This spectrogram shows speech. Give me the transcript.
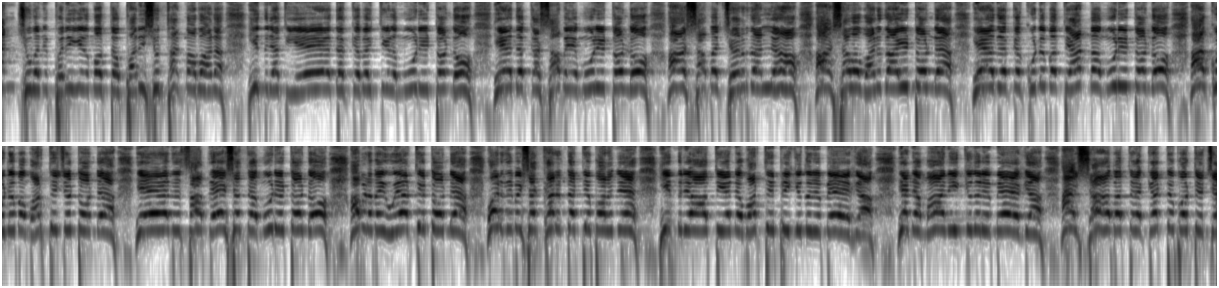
അഞ്ചുവന് പരികിൽ മൊത്തം പരിശുദ്ധാത്മാവാണ്. ഇതിനകത്ത് ഏതൊക്കെ വ്യക്തികൾ മൂടിയിട്ടുണ്ടോ? ഏതൊക്കെ സഭയെ മൂടിയിട്ടുണ്ടോ? ആ സഭ ചെറുതല്ല. ആ സഭ വലുതായിട്ടുണ്ട്. ഏതൊക്കെ കുടുംബത്തെ ആത്മ മൂടിയിട്ടുണ്ടോ? ആ കുടുംബം വർദ്ധിച്ചിട്ടുണ്ട്. ഏത് ദേശത്തെ മൂടിയിട്ടുണ്ടോ? അവിടെ ഉയർത്തിയിട്ടുണ്ട്. ഒരു നിമിഷം കരം പറഞ്ഞ് ഇന്ന് രാത്രി എന്നെ വർദ്ധിപ്പിക്കുന്നൊരു മേഘ എന്നെ മാനിക്കുന്നൊരു മേഘ ആ ശാപത്തിനെ കെട്ടുപൊട്ടിച്ച്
